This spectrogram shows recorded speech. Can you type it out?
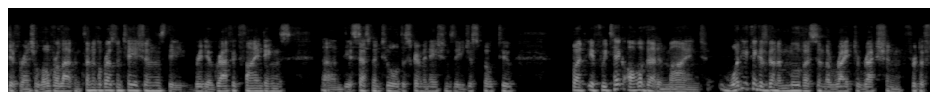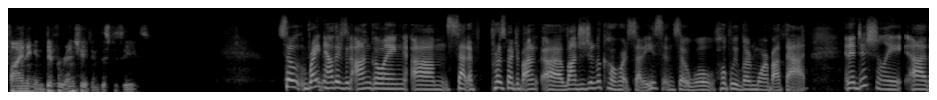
differential overlap in clinical presentations, the radiographic findings, um, the assessment tool discriminations that you just spoke to. But if we take all of that in mind, what do you think is going to move us in the right direction for defining and differentiating this disease? So right now, there's an ongoing um, set of prospective uh, longitudinal cohort studies, and so we'll hopefully learn more about that. And additionally, uh,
